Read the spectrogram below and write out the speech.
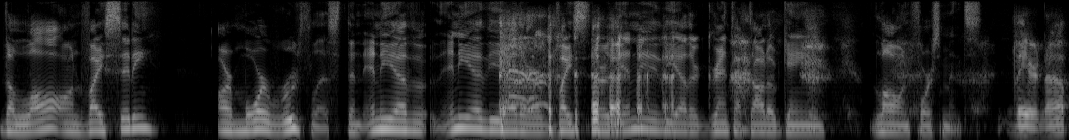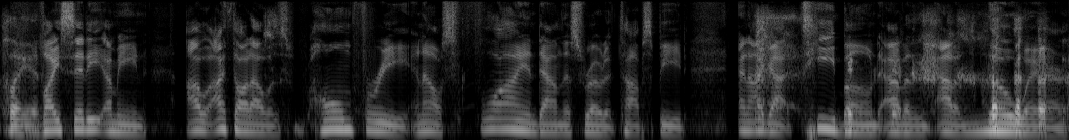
the law on Vice City are more ruthless than any other any of the other Vice or the, any of the other Grand Theft Auto game law enforcements. they are not playing. Vice City, I mean, I, I thought I was home free and I was flying down this road at top speed and I got T-boned out of out of nowhere.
